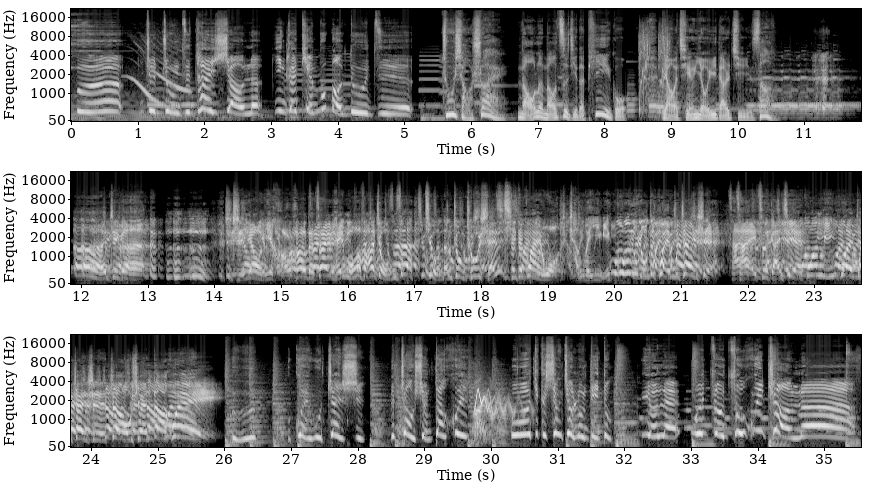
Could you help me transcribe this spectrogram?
呃，这种子太小了，应该填不饱肚子。猪小帅挠了挠自己的屁股，表情有一点沮丧。啊，这个，嗯嗯嗯，只要你好好的栽培魔法种子，就能种出神奇的怪物，成为一名光荣的怪物战士。再次感谢光临怪物战士召选大会。呃，怪物战士召选大会，我的个香蕉龙地洞，原来我走错会场了。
